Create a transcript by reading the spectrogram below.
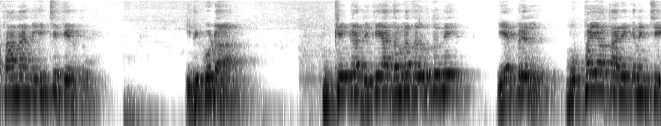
స్థానాన్ని ఇచ్చి తీరుతుంది. ఇది కూడా ముఖ్యంగా ద్వితీయార్థంలో జరుగుతుంది. ఏప్రిల్ ముప్పయో తారీఖు నుంచి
